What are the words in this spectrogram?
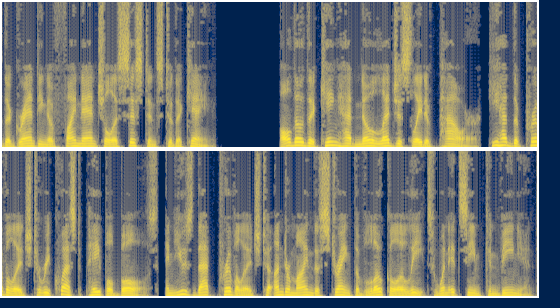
the granting of financial assistance to the king. Although the king had no legislative power, he had the privilege to request papal bulls, and used that privilege to undermine the strength of local elites when it seemed convenient.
